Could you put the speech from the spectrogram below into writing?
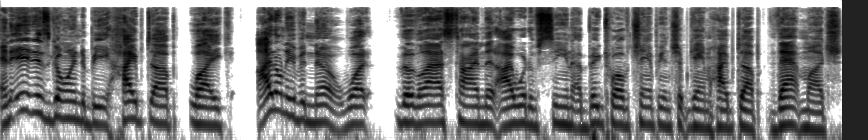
and it is going to be hyped up like I don't even know what the last time that I would have seen a Big 12 championship game hyped up that much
